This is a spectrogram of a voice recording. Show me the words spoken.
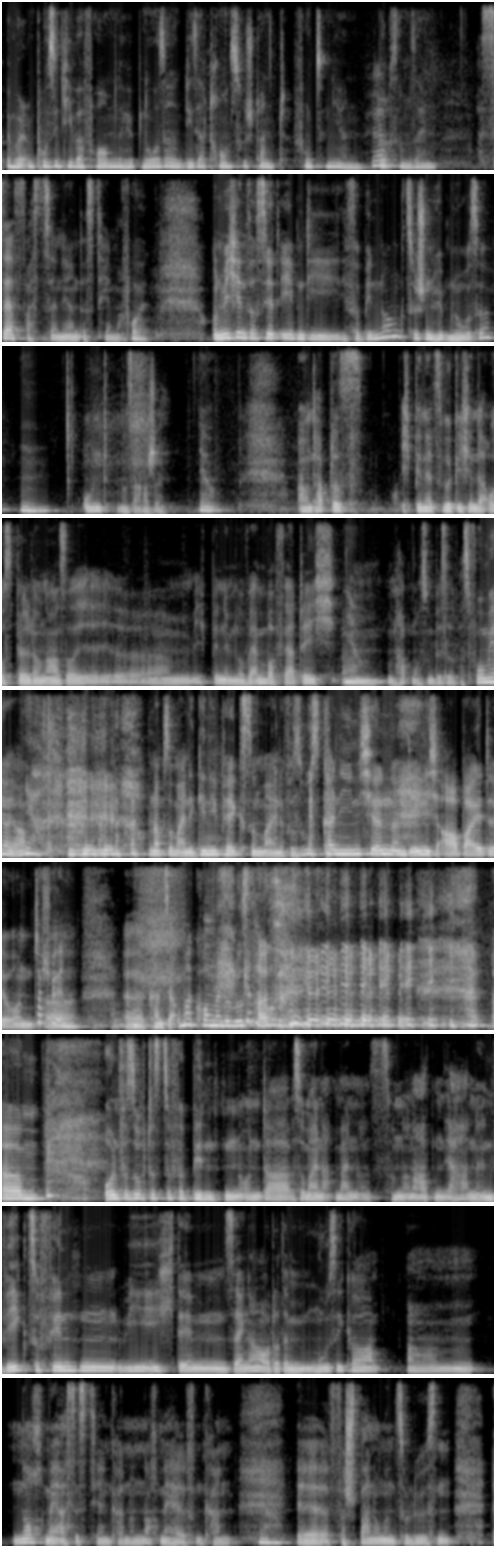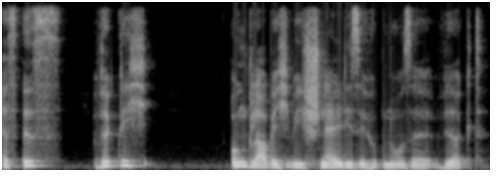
in in positiver Form eine Hypnose, dieser Trancezustand funktionieren, Ja. wirksam sein. Sehr faszinierendes Thema. Voll. Und mich interessiert eben die, die Verbindung zwischen Hypnose Mhm. und Massage. Ja. Und habe das, ich bin jetzt wirklich in der Ausbildung, also ähm, ich bin im November fertig ähm, und habe noch so ein bisschen was vor mir, ja. Ja. und habe so meine Guinea Pigs und meine Versuchskaninchen, an denen ich arbeite und äh, äh, kannst ja auch mal kommen, wenn du Lust hast. ähm, und versuche das zu verbinden und da so, mein, mein, so eine Art, ja, einen Weg zu finden, wie ich dem Sänger oder dem Musiker ähm, noch mehr assistieren kann und noch mehr helfen kann, äh, Verspannungen zu lösen. Es ist wirklich unglaublich, wie schnell diese Hypnose wirkt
